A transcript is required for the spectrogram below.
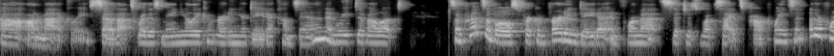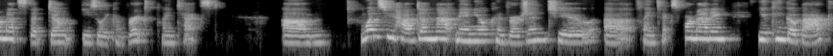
uh, automatically. So that's where this manually converting your data comes in. And we've developed some principles for converting data in formats such as websites, PowerPoints, and other formats that don't easily convert to plain text. Um, once you have done that manual conversion to uh, plain text formatting, you can go back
